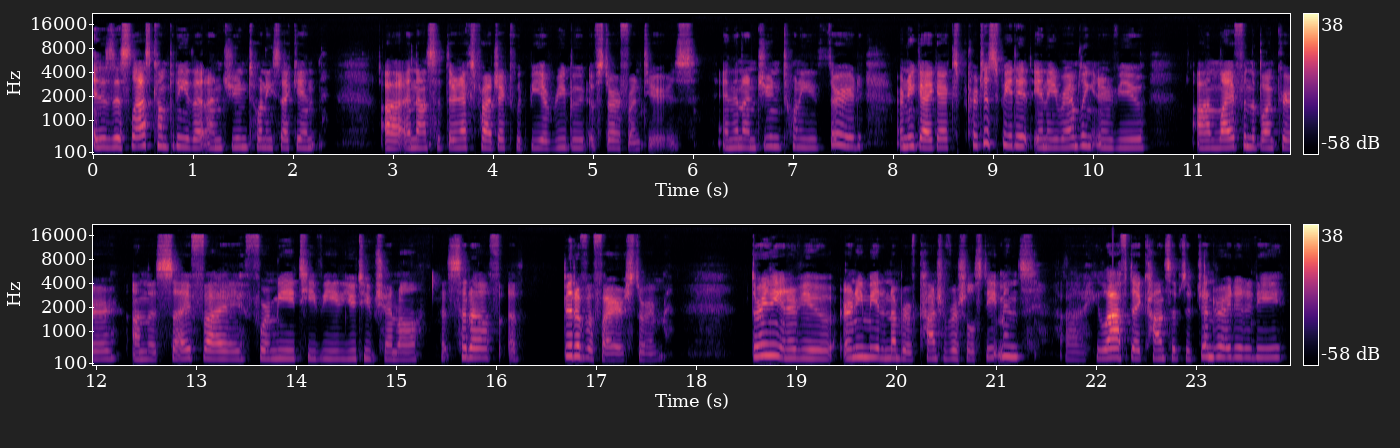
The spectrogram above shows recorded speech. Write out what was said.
It is this last company that on June 22nd uh, announced that their next project would be a reboot of Star Frontiers. And then on June 23rd, Ernie Gygax participated in a rambling interview on Live from the Bunker on the Sci Fi for Me TV YouTube channel that set off a bit of a firestorm. During the interview, Ernie made a number of controversial statements. Uh, he laughed at concepts of gender identity,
